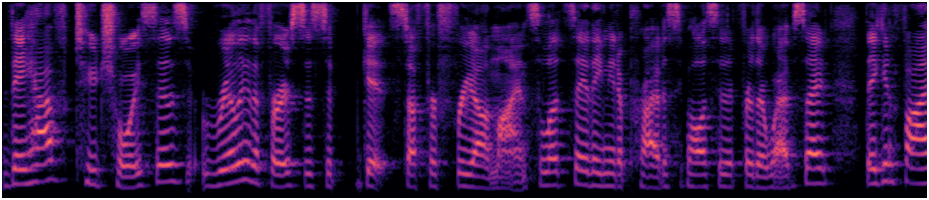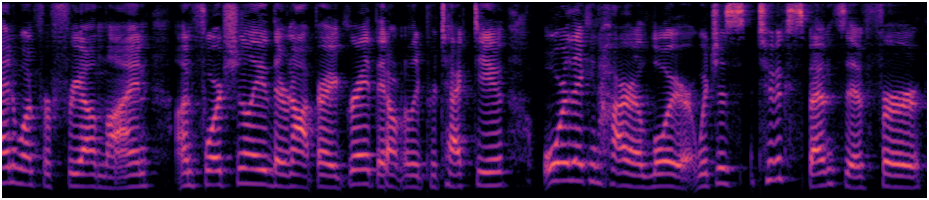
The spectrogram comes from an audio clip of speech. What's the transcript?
they have two choices. Really, the first is to get stuff for free online. So let's say they need a privacy policy for their website. They can find one for free online. Unfortunately, they're not very great. They don't really protect you. Or they can hire a lawyer, which is too expensive for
